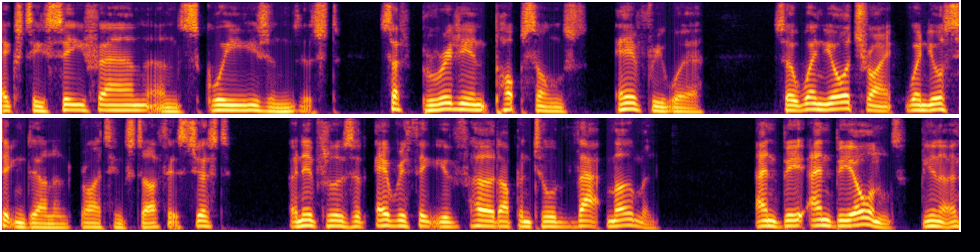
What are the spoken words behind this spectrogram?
XTC fan and Squeeze and just such brilliant pop songs everywhere. So when you're trying, when you're sitting down and writing stuff, it's just an influence of everything you've heard up until that moment, and be and beyond. You know,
